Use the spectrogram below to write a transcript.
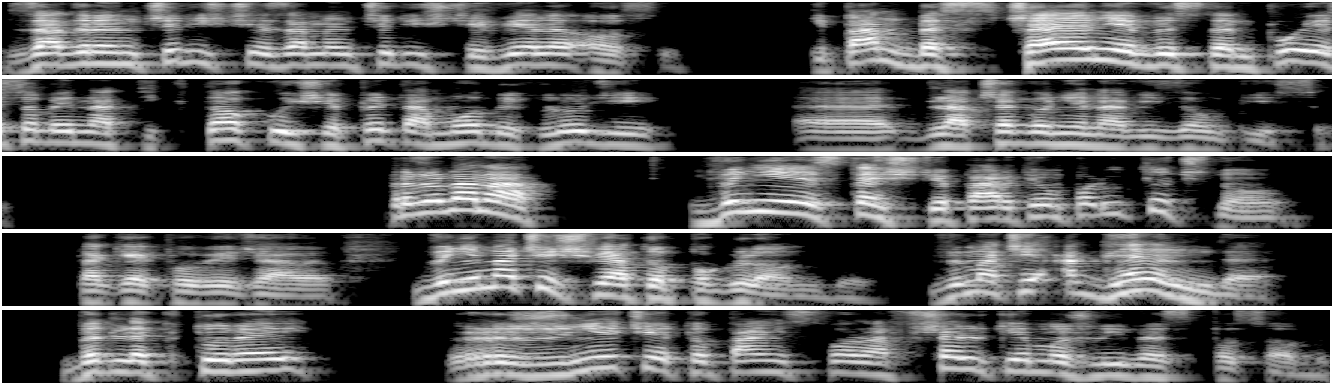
Zadręczyliście, zamęczyliście wiele osób. I pan bezczelnie występuje sobie na TikToku i się pyta młodych ludzi, e, dlaczego nienawidzą PiSu. Proszę pana, wy nie jesteście partią polityczną, tak jak powiedziałem. Wy nie macie światopoglądu, wy macie agendę, wedle której rżniecie to państwo na wszelkie możliwe sposoby.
